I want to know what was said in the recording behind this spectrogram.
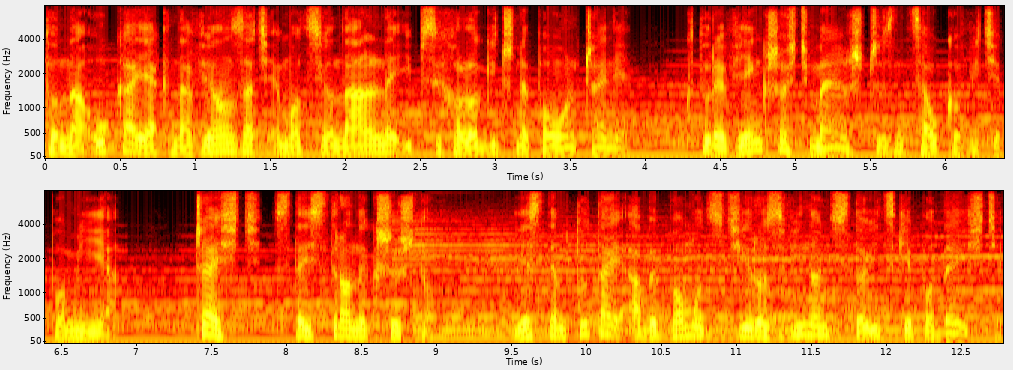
To nauka, jak nawiązać emocjonalne i psychologiczne połączenie, które większość mężczyzn całkowicie pomija. Cześć, z tej strony Krzysztof. Jestem tutaj, aby pomóc Ci rozwinąć stoickie podejście,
